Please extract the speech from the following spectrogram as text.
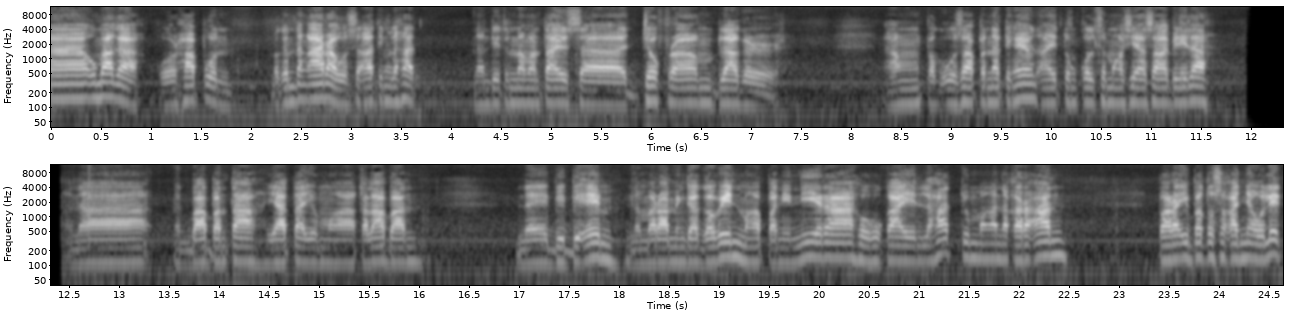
ah, umaga or hapon. Magandang araw sa ating lahat. Nandito naman tayo sa Joe from Vlogger. Ang pag-uusapan natin ngayon ay tungkol sa mga sinasabi nila na nagbabanta yata yung mga kalaban na BBM na maraming gagawin, mga paninira, huhukayin lahat yung mga nakaraan para ibato sa kanya ulit.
